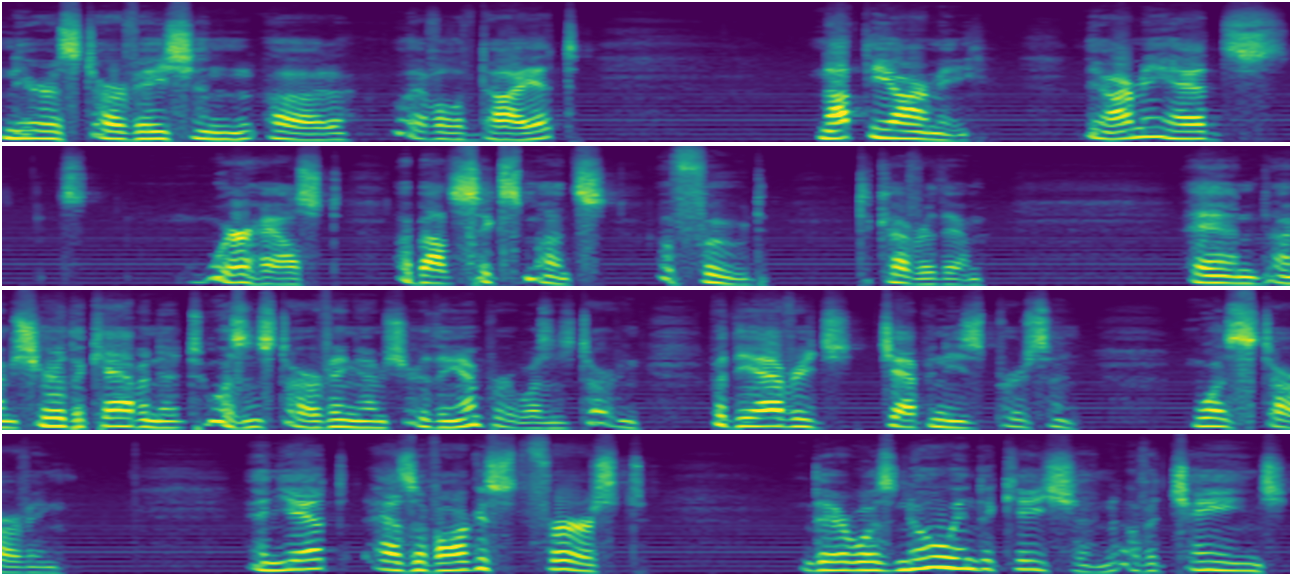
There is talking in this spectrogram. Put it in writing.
near a starvation uh, level of diet. Not the army. The army had warehoused about six months of food to cover them. And I'm sure the cabinet wasn't starving. I'm sure the emperor wasn't starving. But the average Japanese person was starving. And yet, as of August 1st, there was no indication of a change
